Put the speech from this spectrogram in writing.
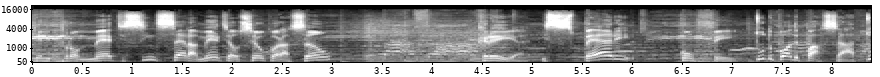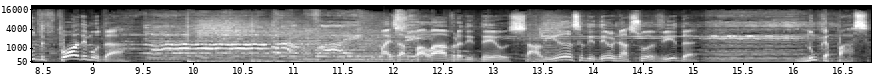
que Ele promete sinceramente ao seu coração. Creia, espere, confie. Tudo pode passar, tudo pode mudar. Mas a palavra de Deus, a aliança de Deus na sua vida, nunca passa.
